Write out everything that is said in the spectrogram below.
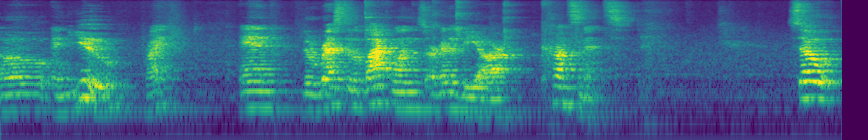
O, and U, right? And the rest of the black ones are going to be our consonants. So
